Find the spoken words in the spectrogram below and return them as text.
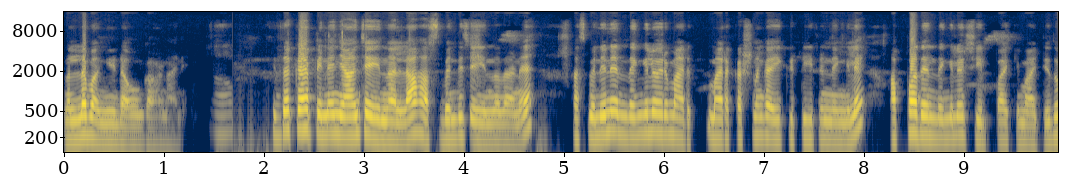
നല്ല ഭംഗിയുണ്ടാവും കാണാൻ. ഇതൊക്കെ പിന്നെ ഞാൻ ചെയ്യുന്നതല്ല ഹസ്ബൻഡ് ചെയ്യുന്നതാണ്. ഹസ്ബൻഡിന് എന്തെങ്കിലും ഒരു മര മരക്കഷ്ണം കൈ കിട്ടിയിട്ടുണ്ടെങ്കിൽ അപ്പൊ അതെന്തെങ്കിലും ഒരു ശില്പാക്കി മാറ്റി. ഇത്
